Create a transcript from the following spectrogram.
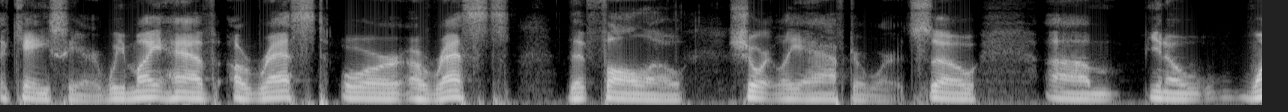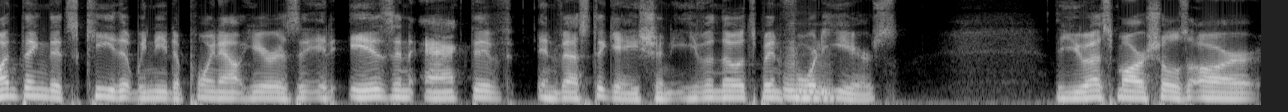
a case here. We might have arrest or arrests that follow shortly afterwards. So, um, you know, one thing that's key that we need to point out here is that it is an active investigation, even though it's been 40 years. The U.S. Marshals are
